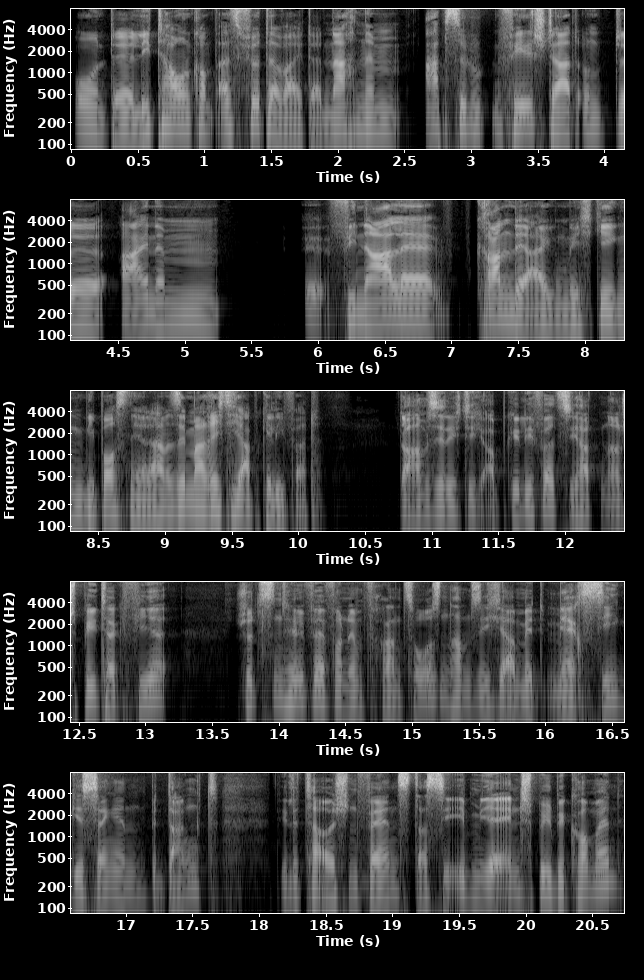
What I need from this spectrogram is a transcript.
Und äh, Litauen kommt als Vierter weiter, nach einem absoluten Fehlstart und äh, einem äh, Finale Grande eigentlich gegen die Bosnier. Da haben sie mal richtig abgeliefert. Da haben sie richtig abgeliefert. Sie hatten an Spieltag 4 Schützenhilfe von den Franzosen, haben sich ja mit Merci-Gesängen bedankt die litauischen Fans, dass sie eben ihr Endspiel bekommen.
